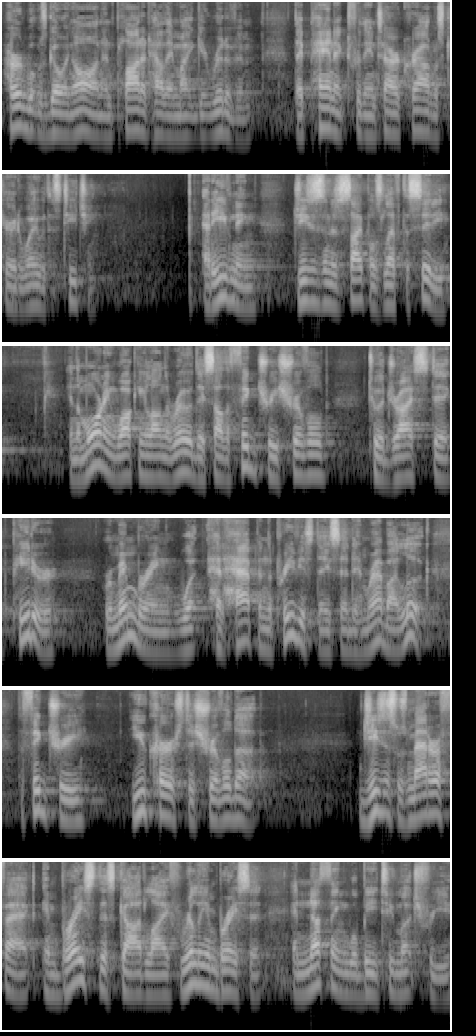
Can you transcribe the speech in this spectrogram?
heard what was going on and plotted how they might get rid of him. They panicked for the entire crowd was carried away with his teaching. At evening, Jesus and his disciples left the city. In the morning, walking along the road, they saw the fig tree shriveled to a dry stick. Peter, remembering what had happened the previous day, said to him, Rabbi, look, the fig tree you cursed is shriveled up. Jesus was matter of fact, embrace this God life, really embrace it, and nothing will be too much for you.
